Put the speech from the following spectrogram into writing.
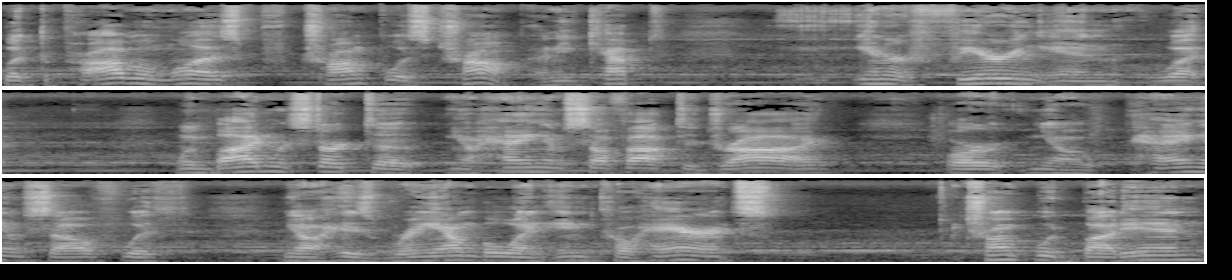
But the problem was Trump was Trump, and he kept interfering in what when Biden would start to you know hang himself out to dry, or you know hang himself with you know, his ramble and incoherence, Trump would butt in,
